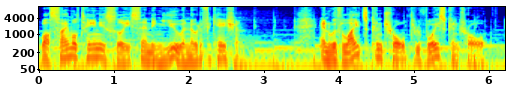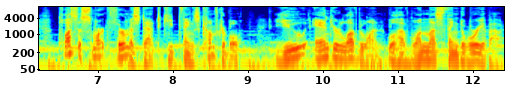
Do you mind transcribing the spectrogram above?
while simultaneously sending you a notification. And with lights controlled through voice control, plus a smart thermostat to keep things comfortable, you and your loved one will have one less thing to worry about.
